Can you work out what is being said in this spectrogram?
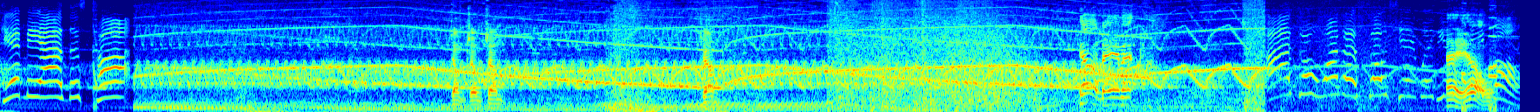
Get me out of this car. Jump, jump, jump. Jump. God damn it. I don't want to associate with you Hey, yo. people.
